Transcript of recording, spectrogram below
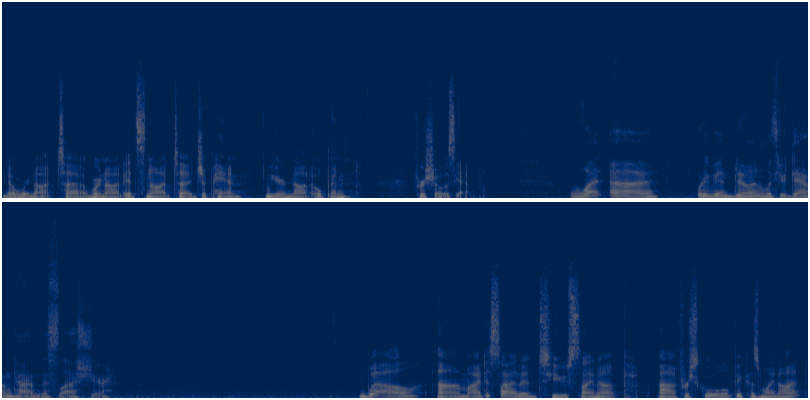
no, we're not. Uh, we're not. It's not uh, Japan. We are not open for shows yet. What, uh, what have you been doing with your downtime this last year? Well, um, I decided to sign up uh, for school because why not?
